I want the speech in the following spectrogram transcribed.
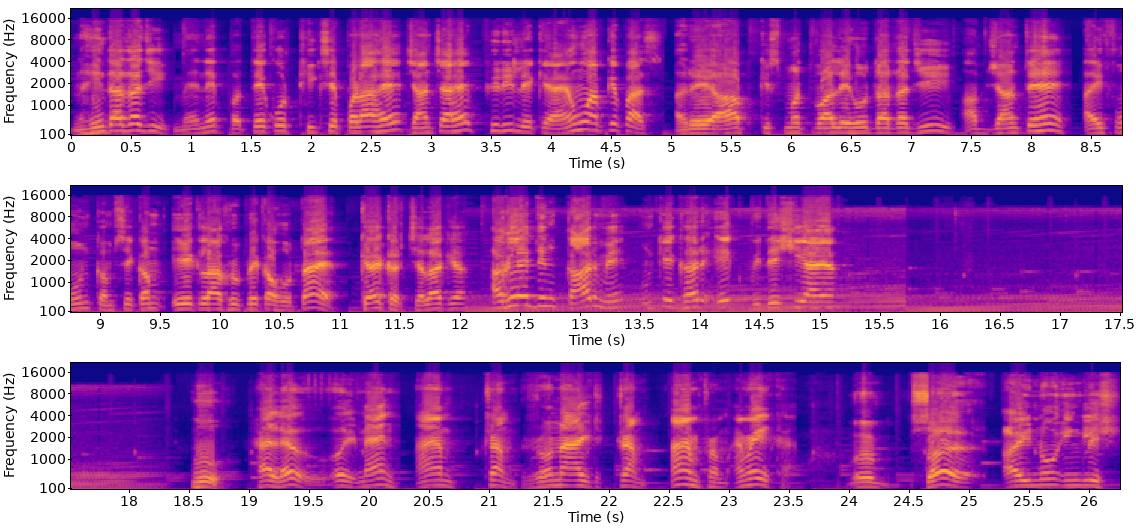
नहीं दादाजी, मैंने पते को ठीक से पढ़ा है, जांचा है, फिर ही लेके आया हूँ आपके पास। अरे आप किस्मत वाले हो दादाजी, आप जानते हैं आईफोन कम से कम एक लाख रुपए का होता है। कहकर चला गया। अगले दिन कार में उनके घर एक विदेशी आया। वो, hello old man I am Trump Ronald Trump I am from America sir I know English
